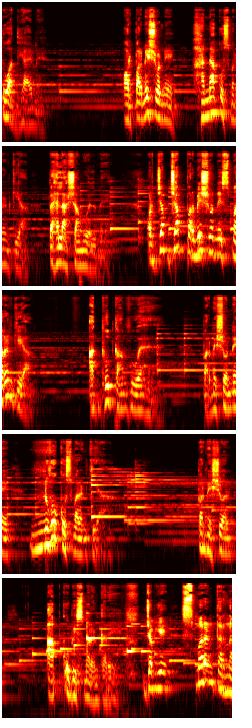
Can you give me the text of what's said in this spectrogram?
दो अध्याय में और परमेश्वर ने हन्ना को स्मरण किया, पहला शामुएल में और जब जब परमेश्वर ने स्मरण किया, अद्भुत काम हुए हैं। परमेश्वर ने नूह को स्मरण किया। परमेश्वर आपको भी स्मरण करे। जब ये स्मरण करना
